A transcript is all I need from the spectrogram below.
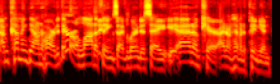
I'm coming down hard. There are a lot of things I've learned to say. I don't care. I don't have an opinion.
